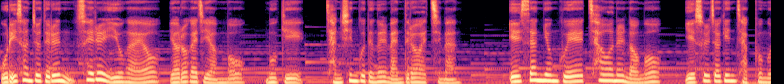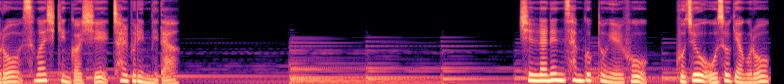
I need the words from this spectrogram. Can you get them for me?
우리 선조들은 쇠를 이용하여 여러 가지 연못, 무기, 장신구 등을 만들어 왔지만 일상 연구의 차원을 넘어 예술적인 작품으로 승화시킨 것이 철불입니다. 신라는 삼국 통일 후 구주 오소경으로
